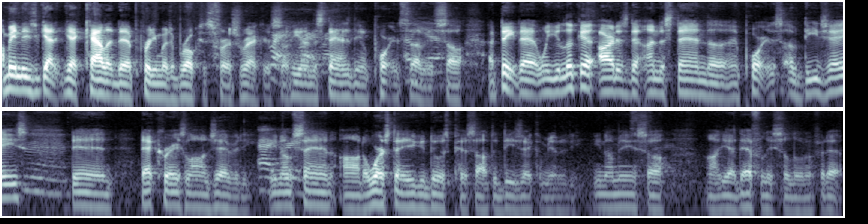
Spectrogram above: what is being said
I mean, you got got Khaled that pretty much broke his first record, so he right, understands right. the importance Oh, of yeah. it. So I think that when you look at artists that understand the importance of DJs, then that creates longevity. Mm. I you know what I'm saying? Uh, the worst thing you can do is piss off the DJ community. You know what I mean? So uh, yeah, definitely salute him for that.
